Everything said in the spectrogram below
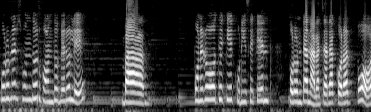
ফোড়নের সুন্দর গন্ধ বেরোলে বা পনেরো থেকে কুড়ি সেকেন্ড ফোড়নটা নাড়াচাড়া করার পর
